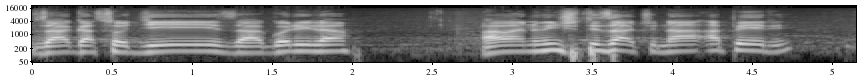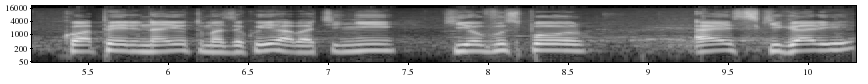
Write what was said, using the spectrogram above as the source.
za Gasogi za Gorilla abantu b'inshuti zacu na aperi ko aperi na yo tumaze kuyiha abakinnyi Kiyovu Sport AS Kigali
